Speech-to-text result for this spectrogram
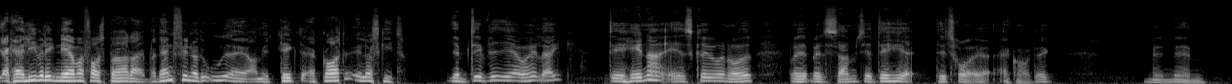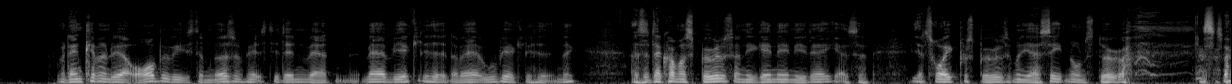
Jeg kan alligevel ikke nære mig for at spørge dig, hvordan finder du ud af, om et digt er godt eller skidt? Jamen, det ved jeg jo heller ikke. Det hænder, at jeg skriver noget, hvor jeg med det samme siger, det her, det tror jeg er godt, ikke? Men øh, hvordan kan man være overbevist om noget som helst i denne verden? Hvad er virkeligheden, og hvad er uvirkeligheden, ikke? Altså, der kommer spøgelserne igen ind i det, ikke? Altså, jeg tror ikke på spøgelser, men jeg har set nogle stykker. så,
